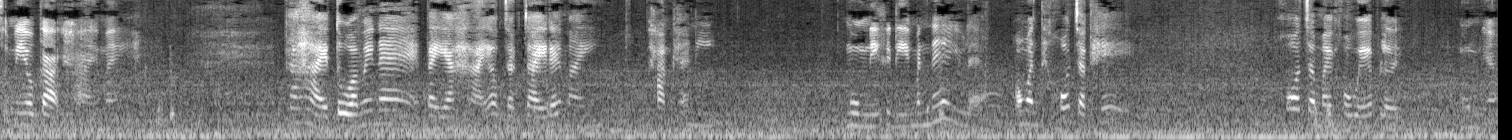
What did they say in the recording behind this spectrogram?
จะมีโอกาสหายไหม ถ้าหายตัวไม่แน่ แต่อย่าหายออกจากใจได้ไหม ถามแค่นี้ มุมนี้คือดีมันแน่อยู่แล้ว เพราะมันโคตรจะเท่โคตรจะไมโครเวฟเลย มุมเนี้ย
